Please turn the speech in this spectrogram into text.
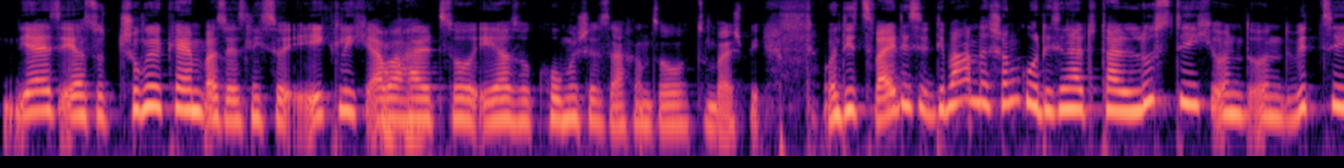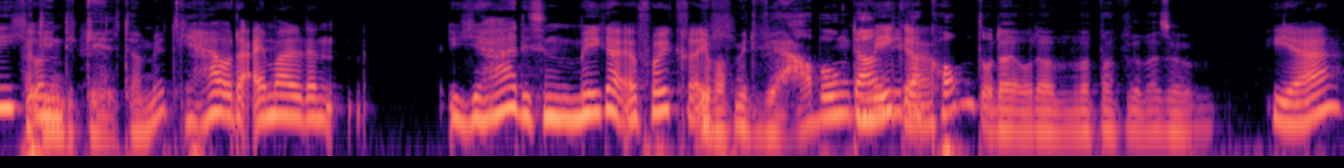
Ja, ist eher so Dschungelcamp, also ist nicht so eklig, aber okay. halt so eher so komische Sachen, so zum Beispiel. Und die zwei, die, die machen das schon gut, die sind halt total lustig und, und witzig. Verdienen und, die Geld damit? Ja, oder einmal dann, ja, die sind mega erfolgreich. Ja, aber mit Werbung dann, mega. die da kommt? Oder, oder, also. Ja,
